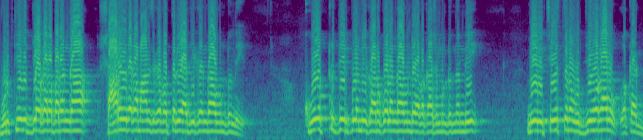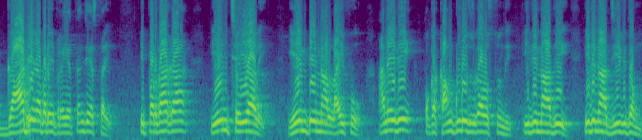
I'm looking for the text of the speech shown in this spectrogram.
వృత్తి ఉద్యోగాల పరంగా శారీరక మానసిక ఒత్తిడి అధికంగా ఉంటుంది. కోర్టు తీర్పులు మీకు అనుకూలంగా ఉండే అవకాశం ఉంటుందండి. మీరు చేస్తున్న ఉద్యోగాలు ఒక గాడిన పడే ప్రయత్నం చేస్తాయి. ఇప్పటిదాకా ఏం చేయాలి? ఏంటి నా లైఫ్? అనేది ఒక కంక్లూజ్గా వస్తుంది. ఇది నాది ఇది నా జీవితం.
